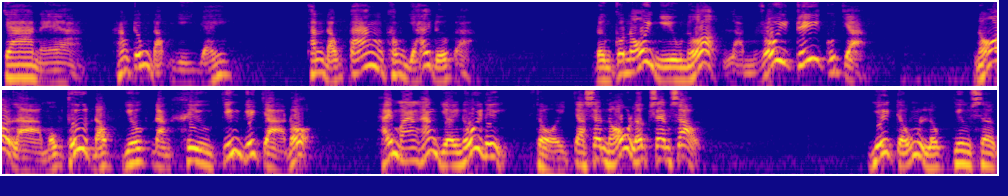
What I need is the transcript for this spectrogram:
Cha nè, hắn trúng độc gì vậy? Thanh độc tán không giải được à? Đừng có nói nhiều nữa, làm rối trí của cha. Nó là một thứ độc dược đang khiêu chiến với cha đó. Hãy mang hắn về núi đi, rồi cha sẽ nỗ lực xem sao. Dưới trũng lục chiêu sơn,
